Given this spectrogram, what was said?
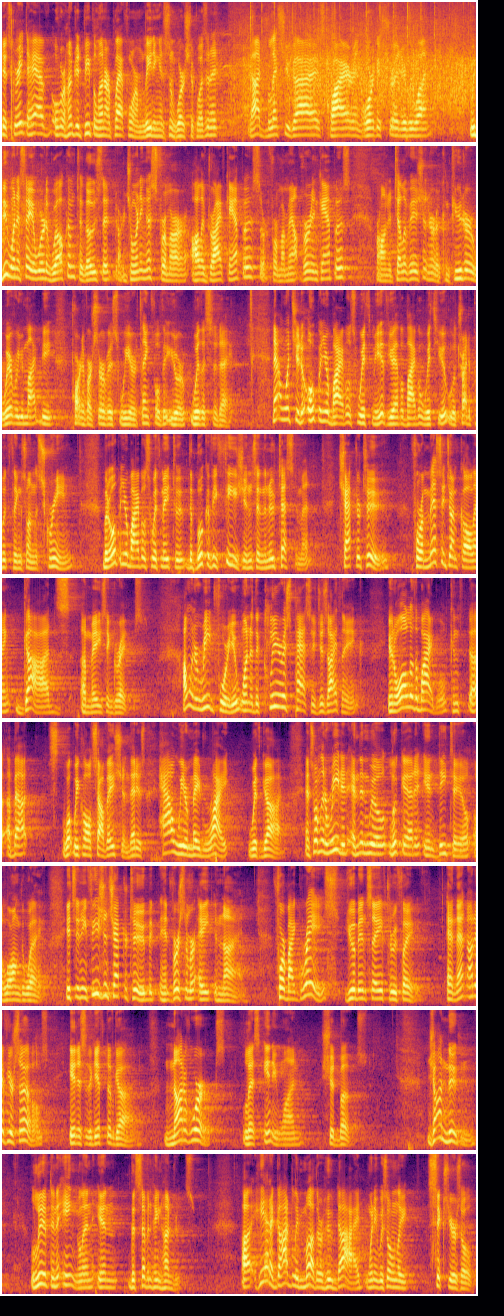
It's great to have over 100 people on our platform leading us in worship, wasn't it? God bless you guys, choir and orchestra and everyone. We do want to say a word of welcome to those that are joining us from our Olive Drive campus or from our Mount Vernon campus or on a television or a computer, wherever you might be part of our service. We are thankful that you're with us today. Now, I want you to open your Bibles with me. If you have a Bible with you, we'll try to put things on the screen. But open your Bibles with me to the book of Ephesians in the New Testament, chapter 2, for a message I'm calling God's Amazing Grace. I want to read for you one of the clearest passages, I think, in all of the Bible uh, about what we call salvation. That is, how we are made right with God. And so I'm going to read it and then we'll look at it in detail along the way. It's in Ephesians chapter 2 and verse number 8 and 9. For by grace you have been saved through faith, and that not of yourselves, it is the gift of God, not of works, lest anyone should boast. John Newton lived in England in the 1700s. Uh, he had a godly mother who died when he was only six years old.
